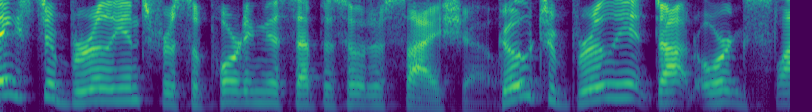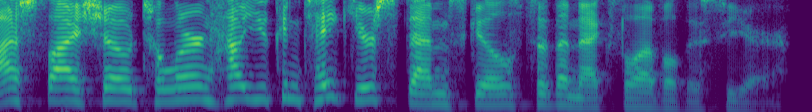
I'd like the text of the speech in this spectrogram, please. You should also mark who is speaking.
Speaker 1: Thanks to Brilliant for supporting this episode of SciShow. Go to brilliant.org slash scishow to learn how you can take your STEM skills to the next level this year.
